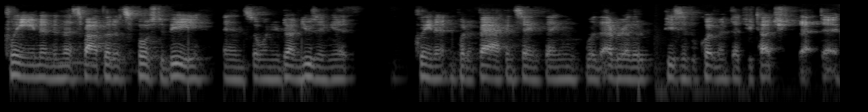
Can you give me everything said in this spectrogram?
clean and in the spot that it's supposed to be. And so when you're done using it, clean it and put it back. And same thing with every other piece of equipment that you touched that day,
